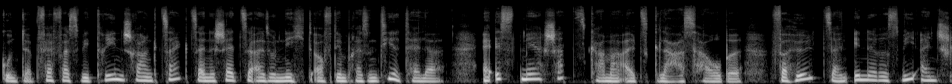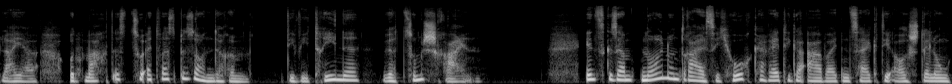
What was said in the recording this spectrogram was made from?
Gunther Pfeffers Vitrinschrank zeigt seine Schätze also nicht auf dem Präsentierteller. Er ist mehr Schatzkammer als Glashaube, verhüllt sein Inneres wie ein Schleier und macht es zu etwas Besonderem. Die Vitrine wird zum Schrein. Insgesamt 39 hochkarätige Arbeiten zeigt die Ausstellung,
